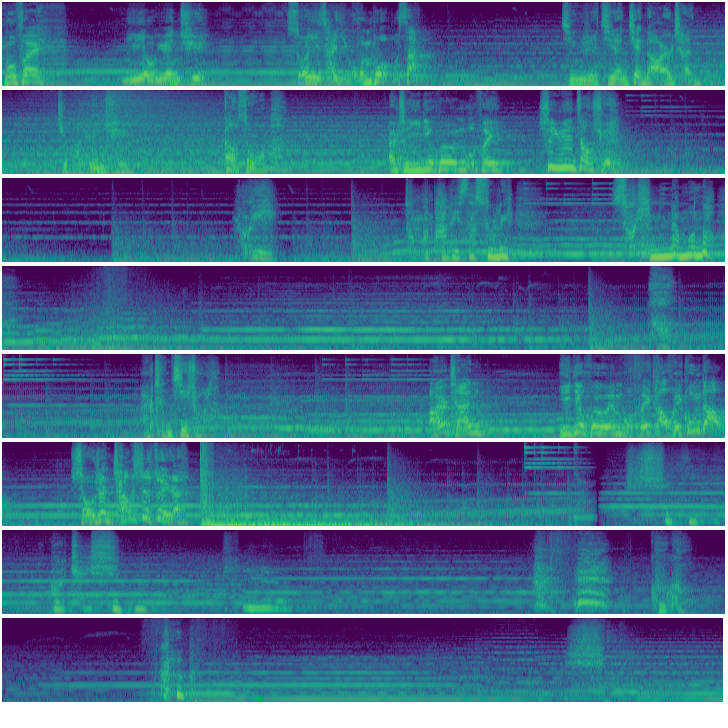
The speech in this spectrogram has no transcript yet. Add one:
母妃，你有冤屈，所以才以魂魄不散。今日既然见到儿臣，就把冤屈告诉我吧。儿臣一定会为母妃伸冤昭雪。如意，托马帕里萨苏里，所以米那莫诺。臣记住了。儿臣一定会为母妃讨回公道，手刃长氏罪人。是你，果真是你，是啊，姑姑，姑姑，是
